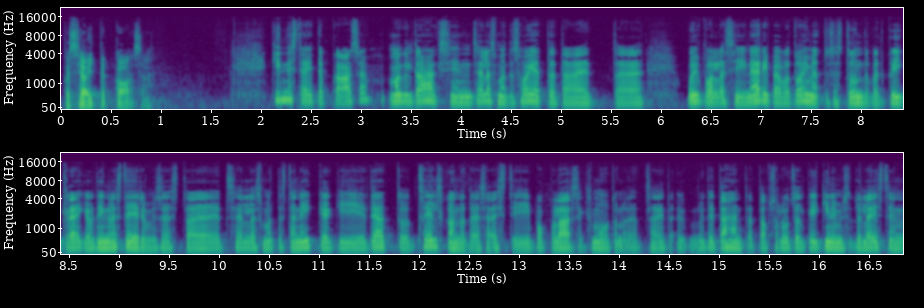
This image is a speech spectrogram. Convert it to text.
kas see aitab kaasa? kindlasti aitab kaasa, ma küll tahaksin selles mõttes hoiatada, et võib-olla siin Äripäeva toimetuses tundub, et kõik räägivad investeerimisest, et selles mõttes ta on ikkagi teatud seltskondades hästi populaarseks muutunud, et see ei, nüüd ei tähenda, et absoluutselt kõik inimesed üle Eesti on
